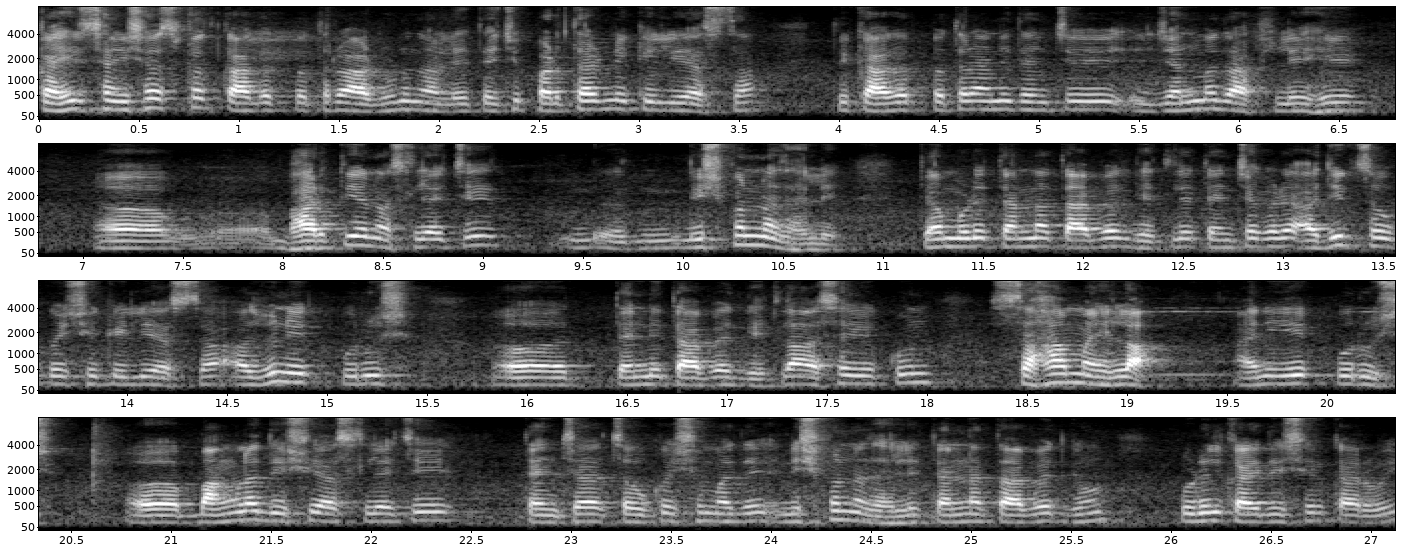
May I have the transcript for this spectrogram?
काही संशयास्पद कागदपत्र आढळून आले त्याची पडताळणी केली असता ते कागदपत्र आणि त्यांचे जन्मदाखले हे भारतीय नसल्याचे निष्पन्न झाले. त्यामुळे त्यांना ताब्यात घेतले त्यांच्याकडे अधिक चौकशी केली असता अजून एक पुरुष त्यांनी ताब्यात घेतला. असं एकूण सहा महिला आणि एक पुरुष बांगलादेशी असल्याचे त्यांच्या चौकशीमध्ये निष्पन्न झाले. त्यांना ताब्यात घेऊन पुढील कायदेशीर कारवाई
